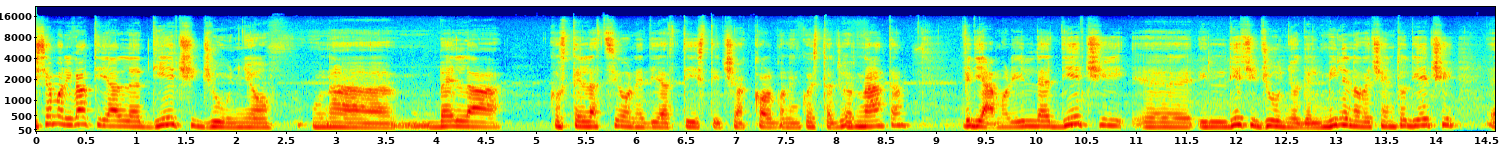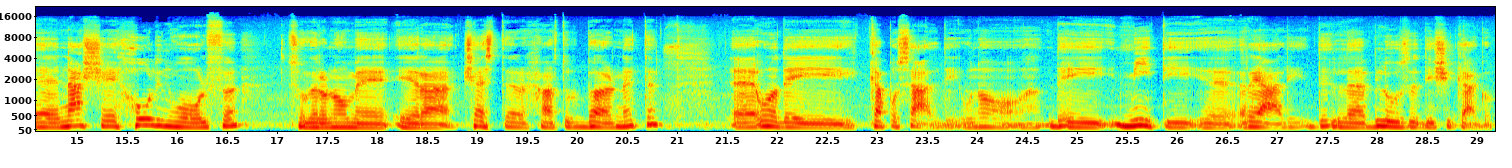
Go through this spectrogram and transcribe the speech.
E siamo arrivati al 10 giugno, una bella costellazione di artisti ci accolgono in questa giornata. Vediamoli, il 10, eh, il 10 giugno del 1910 eh, nasce Howlin' Wolf, il suo vero nome era Chester Arthur Burnett, eh, uno dei caposaldi, uno dei miti eh, reali del blues di Chicago.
